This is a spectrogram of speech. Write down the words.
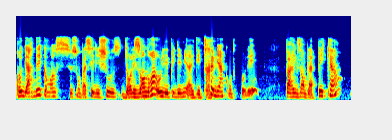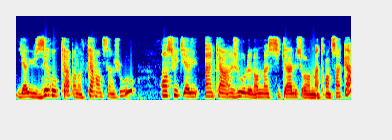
regarder comment se sont passées les choses dans les endroits où l'épidémie a été très bien contrôlée. Par exemple, à Pékin, il y a eu zéro cas pendant 45 jours. Ensuite, il y a eu un cas un jour, le lendemain 6 cas, le surlendemain 35 cas.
